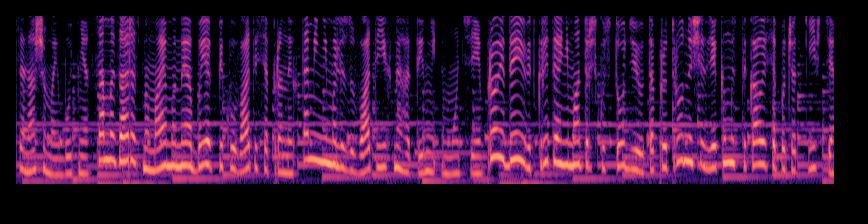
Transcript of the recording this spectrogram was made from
це наше майбутнє. Саме зараз ми маємо неабияк піклуватися про них та мінімалізувати їх негативні емоції. Про ідею відкрити аніматорську студію та про труднощі, з якими стикалися початківці,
